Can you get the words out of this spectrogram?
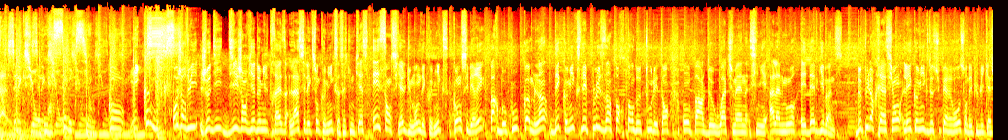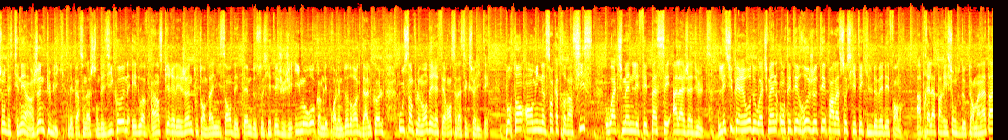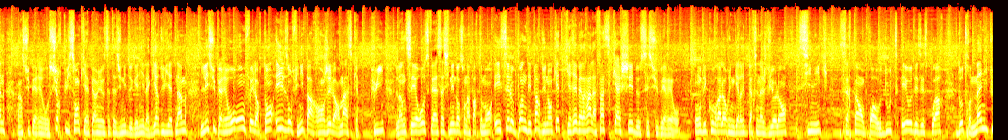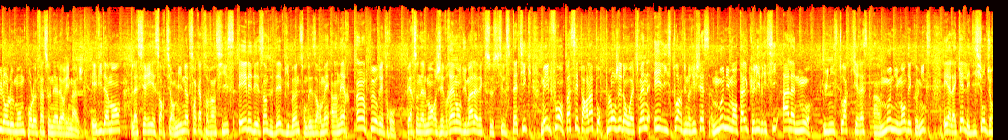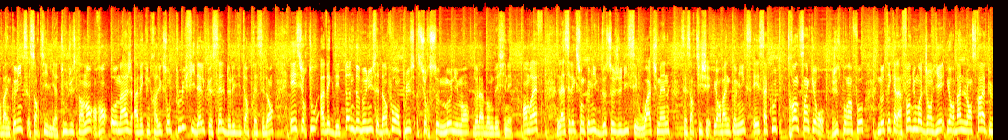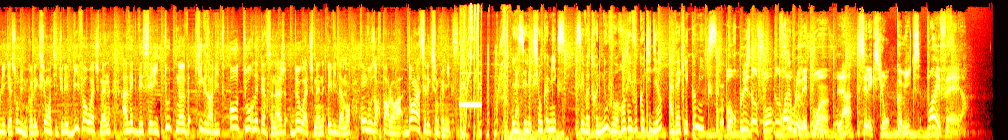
La sélection. La sélection. Comics. Comics. Aujourd'hui, jeudi 10 janvier 2013, la sélection comics, c'est une pièce essentielle du monde des comics, considérée par beaucoup comme l'un des comics les plus importants de tous les temps. On parle de Watchmen, signé Alan Moore et Dave Gibbons. Depuis leur création, les comics de super-héros sont des publications destinées à un jeune public. Les personnages sont des icônes et doivent inspirer les jeunes tout en bannissant des thèmes de société jugés immoraux comme les problèmes de drogue, d'alcool ou simplement des références à la sexualité. Pourtant, en 1986, Watchmen les fait passer à l'âge adulte. Les super-héros de Watchmen ont été rejetés par la société qu'ils devaient défendre. Après l'apparition du Docteur Manhattan, un super-héros surpuissant qui a permis aux États-Unis de gagner la guerre du Vietnam, les super-héros ont fait leur temps et ils ont fini par ranger leur masque. Puis, l'un de ces héros se fait assassiner dans son appartement et c'est le point de départ d'une enquête qui révélera la face cachée de ces super-héros. On découvre alors une galerie de personnages violents, cyniques, certains en proie au doute et au désespoir, d'autres manipulant le monde pour le façonner à leur image. Évidemment, la série est sortie en 1986 et les dessins de Dave Gibbons sont désormais un air un peu rétro. Personnellement, j'ai vraiment du mal avec ce style statique, mais il faut en passer par là pour plonger dans Watchmen et l'histoire d'une richesse monumentale que livre ici Alan Moore. Une histoire qui reste un monument des comics et à laquelle l'édition d'Urban Comics, sortie il y a tout juste un an, rend hommage avec une traduction plus fidèle que celle de l'éditeur précédent et surtout avec des tonnes de bonus et d'infos en plus sur ce monument de la bande dessinée. En bref, la sélection comics de ce jeudi c'est Watchmen, c'est sorti chez Urban Comics et ça coûte 35 euros. Juste pour info, notez qu'à la fin du mois de janvier, Urban lancera la publication d'une collection intitulée Before Watchmen avec des séries toutes neuves qui gravitent autour des personnages de Watchmen évidemment. On vous en reparlera dans la sélection comics. La sélection comics, c'est votre nouveau rendez-vous quotidien avec les comics. Pour plus d'infos, www.laselectioncomics.fr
